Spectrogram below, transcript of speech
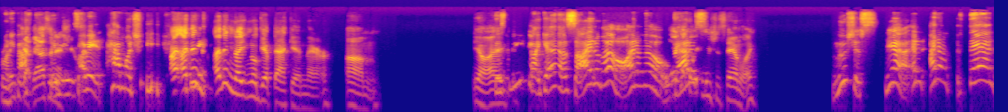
running back. Yeah, that's an issue. I mean, how much he, I, I think I, mean, I think Knighton will get back in there. Um you know, I, this week, I guess. I don't know. I don't know. That is, like Lucius Stanley. Lucius, yeah. And I don't that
